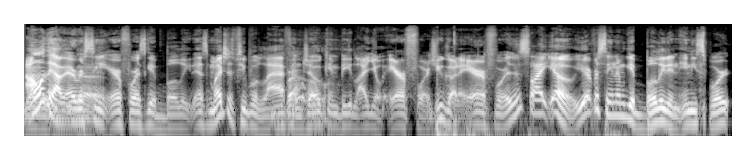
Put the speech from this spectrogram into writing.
I don't think I've ever uh, seen Air Force get bullied. As much as people laugh and joke and be like, "Yo, Air Force, you go to Air Force." It's like, yo, you ever seen them get bullied in any sport?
